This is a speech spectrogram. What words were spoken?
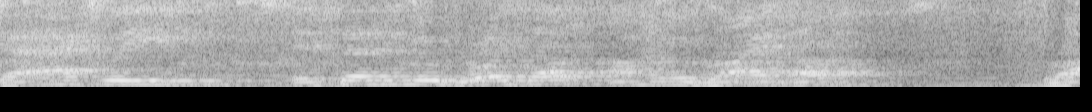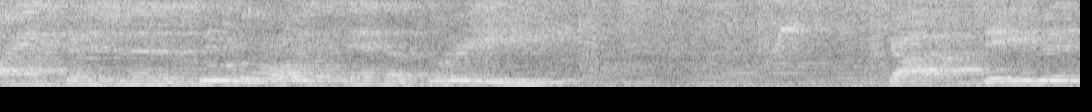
That actually, it says it moved Royce up. I'm gonna move Ryan up. Ryan finishing in the two, Royce in the three. Scott, David,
